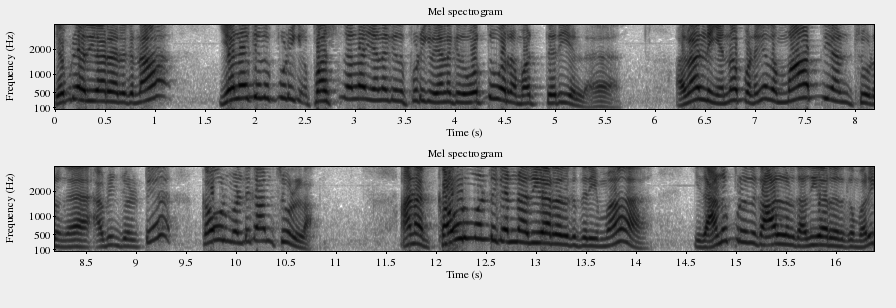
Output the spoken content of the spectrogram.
எப்படி அதிகாரம் இருக்குன்னா எனக்கு இது பிடிக்கும் பர்சனலாக எனக்கு இது பிடிக்கல. எனக்கு இது ஒத்து வர மாதிரி தெரியல. அதனால் நீங்கள் என்ன பண்ணுங்கள் இதை மாற்றி அனுப்பிச்சி விடுங்க அப்படின்னு சொல்லிட்டு கவர்மெண்ட்டுக்கு அனுப்பிச்சி விடலாம். ஆனால் கவர்மெண்ட்டுக்கு என்ன அதிகாரம் இருக்குது தெரியுமா? இது அனுப்புறதுக்கு ஆளுநருக்கு அதிகாரம் இருக்க மாதிரி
